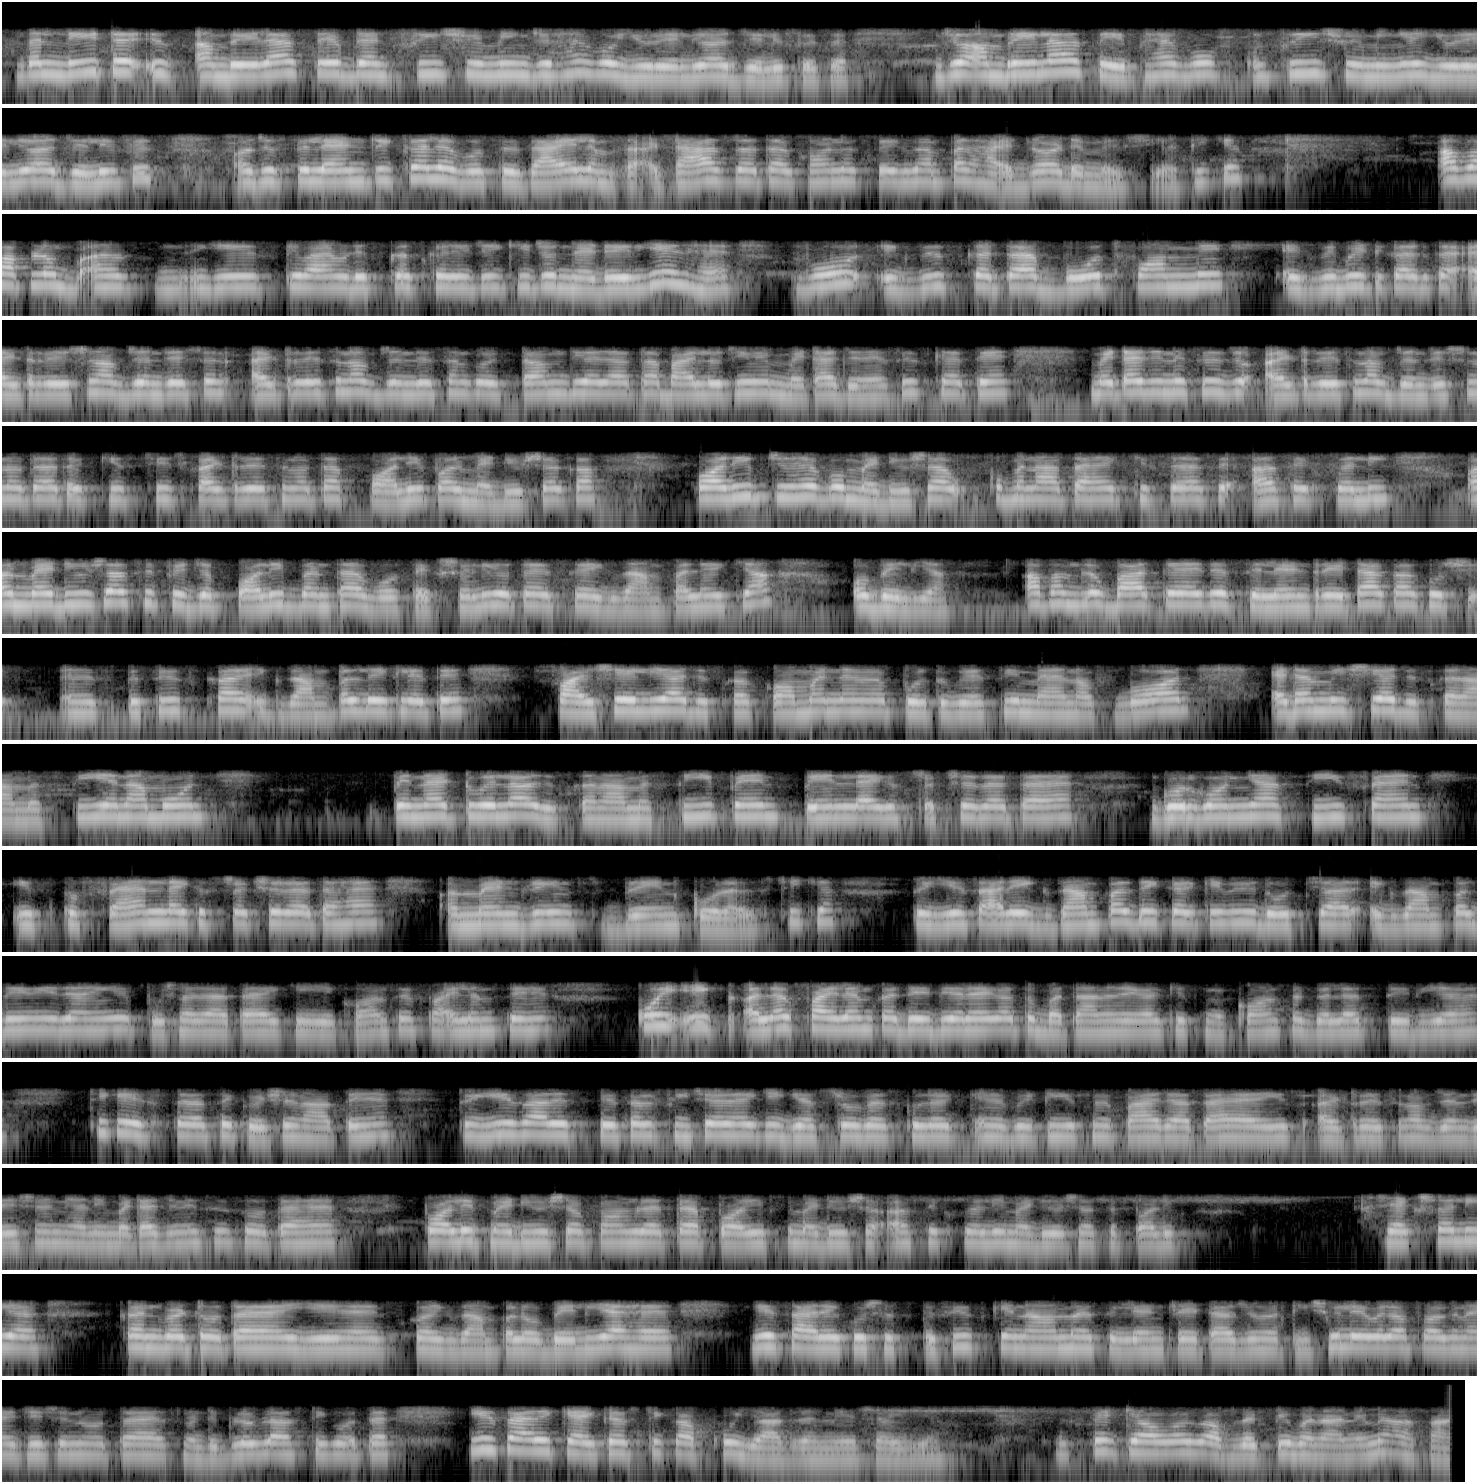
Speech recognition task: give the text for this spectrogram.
the latter is umbrella shaped and free swimming जो है वो यूरेलिया और जेलीफिश है। जो अम्ब्रेला सेप है, वो फ्री स्विमिंग है यूरेलिया और जेलीफिश और जो सिलेंड्रिकल है, वो सिजाइल है मतलब अटैच रहता है। कौन है उसका एग्ज़ाम्पल हाइड्रा ठीक है? अब आप लोग ये इसके बारे में डिस्कस कर लीजिए कि जो नेडेरियन है, वो एग्जिस्ट करता है बोथ फॉर्म में एग्जिबिट करता है alternation of generation alternation of generation को एक टर्म दिया जाता है बायोलॉजी में मेटाजेनेसिस कहते हैं। मेटाजेनेसिस जो अल्टरेशन ऑफ़ जनरेशन होता है तो किस चीज़ का अल्टरेशन होता है? पॉलिप और मेड्यूशा का। पॉलिप जो है, वो मेड्यूशा को बनाता है किस तरह से? असेक्सुअली और मेड्यूशा से फिर जब पॉलिप बनता है, वो सेक्सुअली होता है। इसका एग्ज़ाम्पल है क्या? ओबेलिया अब हम लोग बात कर रहे थे सिलेंड्रेटा का कुछ स्पीसीज का एग्जांपल देख लेते हैं। फाइशेलिया जिसका कॉमन नेम है Portuguese man of war Adamsia जिसका नाम है सी एनामोन पेनाटुएला जिसका नाम है sea pen pen like structure रहता है। गोरगोनिया सी फ़ैन इसको फ़ैन लाइक स्ट्रक्चर रहता है। और मैंड्रीन्स ब्रेन कोरल्स ठीक है? तो ये सारे एग्ज़ाम्पल दे करके भी दो चार एग्ज़ाम्पल दे दिए जाएँगे। पूछा जाता है कि ये कौन से फाइलम से है। कोई एक अलग फाइलम का दे दिया रहेगा तो बताना रहेगा कि इसमें कौन सा गलत दे दिया है। ठीक है, इस तरह से क्वेश्चन आते हैं। तो ये सारे स्पेशल फीचर है कि गैस्ट्रोवेस्कुलर कैविटी इसमें पाया जाता है, इस अल्ट्रेशन ऑफ़ जनरेशन यानी मेटाजेनेसिस होता है पॉलिप मेड्यूशा फॉर्म रहता है पॉलिप से मेड्यूशा असेक्सुअली मेड्यूशा से पॉलिप सेक्सुअली कन्वर्ट होता है। ये है, इसका एग्ज़ाम्पल ओबेलिया है। ये सारे कुछ स्पीसीज़ के नाम है सिलेंट्रेटा जो है टिश्यू लेवल ऑफ़ ऑर्गेनाइजेशन होता है, इसमें डिप्लोब्लास्टिक होता है, ये सारे कैरेक्टरिस्टिक आपको याद रहने चाहिए। इससे क्या होगा ऑब्जेक्टिव बनाने में आसानी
